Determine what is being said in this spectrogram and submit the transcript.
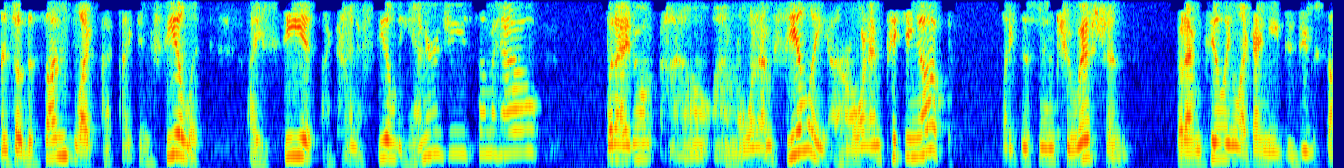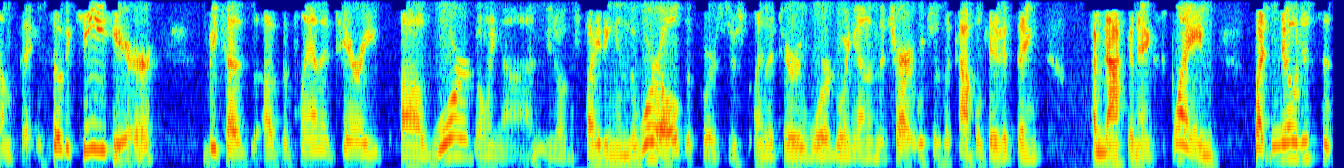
And so the sun's like, I, I can feel it. I see it. I kind of feel the energy somehow but I don't, I don't, I don't know what I'm feeling. I don't know what I'm picking up, like this intuition. But I'm feeling like I need to do something. So the key here, because of the planetary uh, war going on, you know, the fighting in the world. Of course, there's planetary war going on in the chart, which is a complicated thing. I'm not going to explain. But notice that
